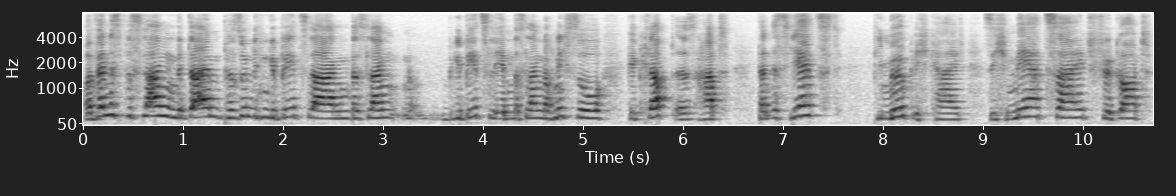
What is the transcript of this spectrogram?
Und wenn es bislang mit deinem persönlichen Gebetslagen, bislang, Gebetsleben bislang noch nicht so geklappt ist, hat, dann ist jetzt die Möglichkeit, sich mehr Zeit für Gott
